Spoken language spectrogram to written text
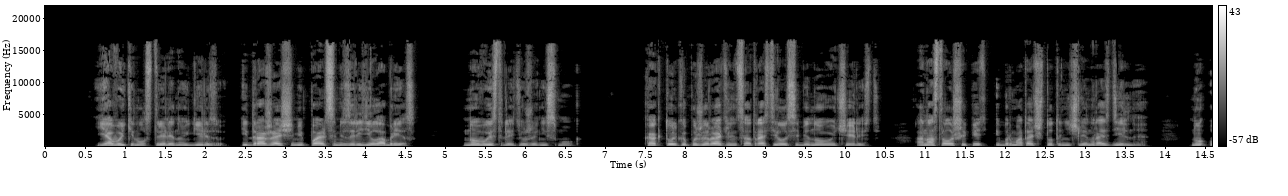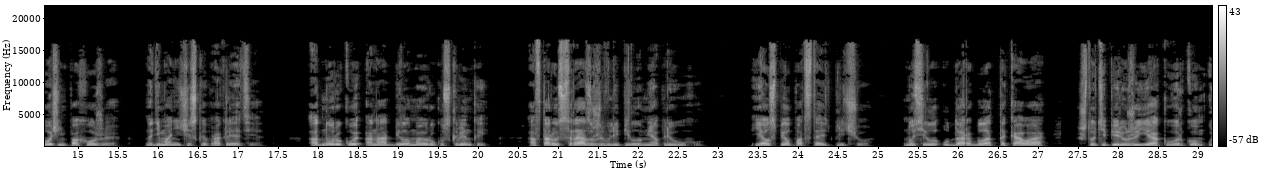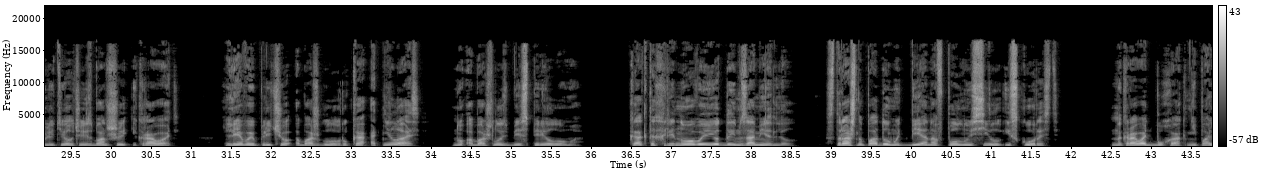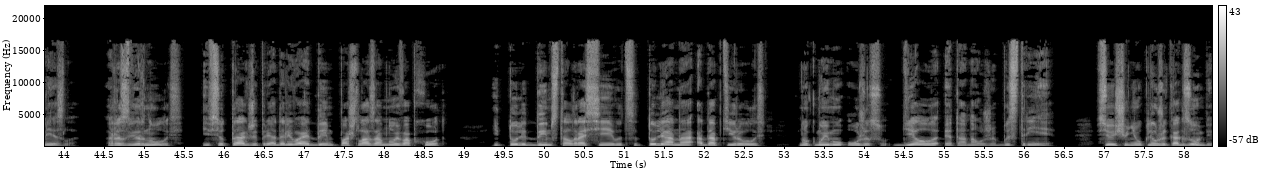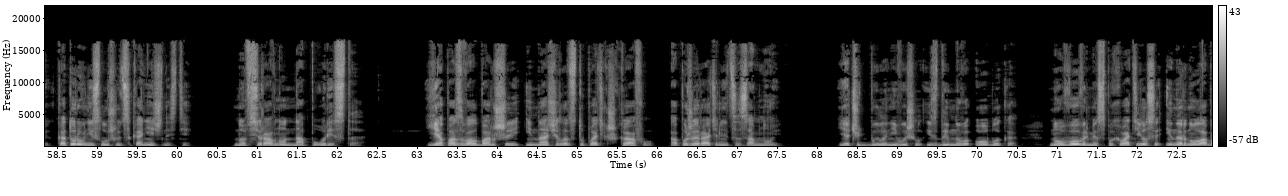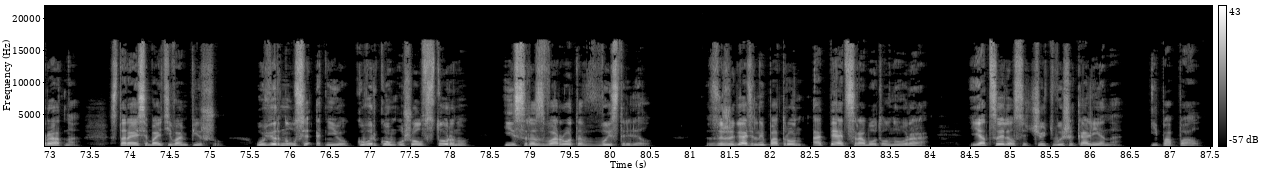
Я выкинул стрелянную гильзу и дрожащими пальцами зарядил обрез но выстрелить уже не смог. Как только пожирательница отрастила себе новую челюсть, она стала шипеть и бормотать что-то нечленораздельное, но очень похожее на демоническое проклятие. Одной рукой она отбила мою руку с крынкой, а второй сразу же влепила мне оплеуху. Я успел подставить плечо, но сила удара была такова, что теперь уже я кувырком улетел через банши и кровать. Левое плечо обожгло, рука отнялась, но обошлось без перелома. Как-то хреново ее дым замедлил. Страшно подумать, бей она в полную силу и скорость. На кровать бухак не полезла. Развернулась и все так же, преодолевая дым, пошла за мной в обход. И то ли дым стал рассеиваться, то ли она адаптировалась, но к моему ужасу делала это она уже быстрее. Все еще неуклюже, как зомби, которого не слушаются конечности, но все равно напористо. Я позвал банши и начал отступать к шкафу, а пожирательница за мной. Я чуть было не вышел из дымного облака, но вовремя спохватился и нырнул обратно, стараясь обойти вампиршу. Увернулся от нее, кувырком ушел в сторону и с разворота выстрелил. Зажигательный патрон опять сработал на ура. Я целился чуть выше колена и попал.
